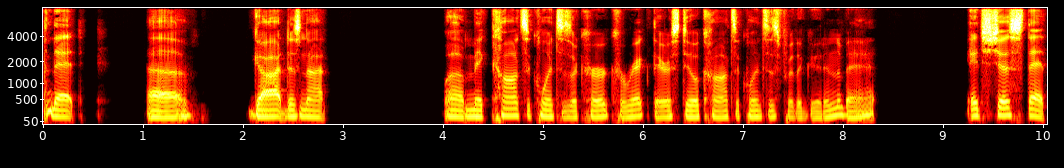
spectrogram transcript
that uh, God does not uh, make consequences occur. Correct. There are still consequences for the good and the bad. It's just that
